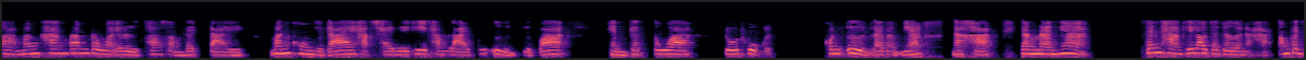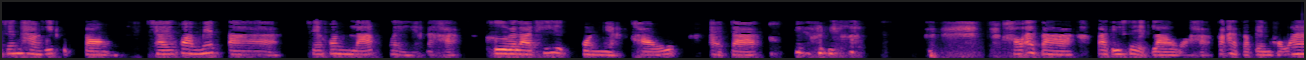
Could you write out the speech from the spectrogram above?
ความมั่งคั่งร่ำรวยหรือความสำเร็จใด มั่นคงอยู่ได้หากใช้วิธีทำลายผู้อื่น หรือว่าเห็นแก่ตัวดูถูกคนอื่นอะไรแบบนี้นะคะ ดังนั้นเนี่ย เส้นทางที่เราจะเดินนะคะต้องเป็นเส้นทางที่ถูกต้อง ใช้ความเมตตา ใช้ความรักอะไรอย่างเงี้ยนะคะ คือเวลาที่คนเนี่ยเขา อาจจะเขาอาจจะปฏิเสธเราอะค่ะ ก็อาจจะเป็นเพราะว่า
